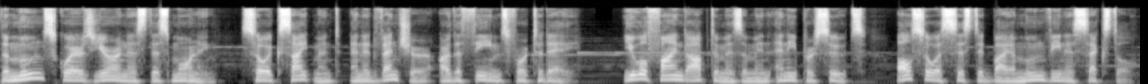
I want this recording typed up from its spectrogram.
The moon squares Uranus this morning, so excitement and adventure are the themes for today. You will find optimism in any pursuits, also assisted by a Moon-Venus sextile.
